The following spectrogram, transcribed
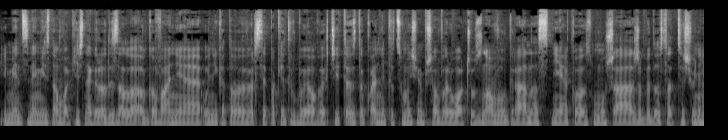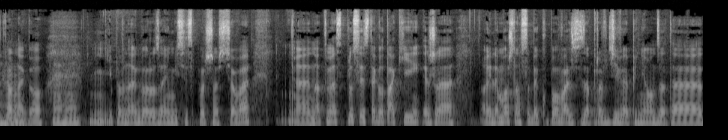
i między innymi znowu jakieś nagrody za logowanie, unikatowe wersje pakietów bojowych, czyli to jest dokładnie to, co myśmy przy Overwatchu. Znowu gra nas niejako zmusza, żeby dostać coś unikalnego mhm, mhm. i pewnego rodzaju misje społecznościowe. E, natomiast plus jest tego taki, że o ile można sobie kupować za prawdziwe pieniądze te,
